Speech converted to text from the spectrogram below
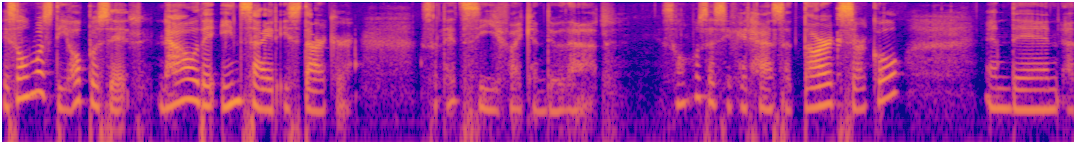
it's almost the opposite. Now the inside is darker. So let's see if I can do that. It's almost as if it has a dark circle and then a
